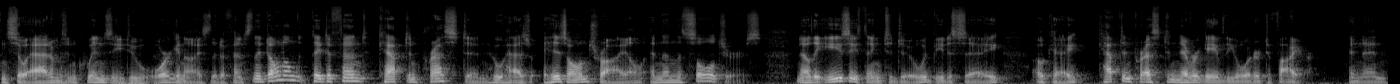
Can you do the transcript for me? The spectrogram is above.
And so Adams and Quincy do organize the defense. And they don't only, they defend Captain Preston, who has his own trial, and then the soldiers. Now, the easy thing to do would be to say, okay, Captain Preston never gave the order to fire and then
